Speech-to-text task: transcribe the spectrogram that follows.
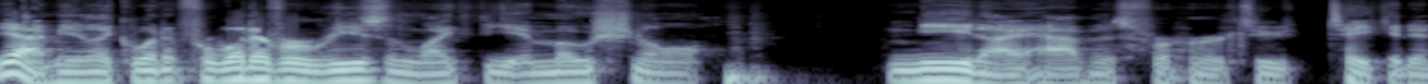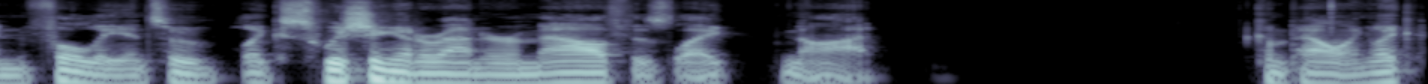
Yeah, I mean, like what for whatever reason, like the emotional need I have is for her to take it in fully, and so like swishing it around her mouth is like not compelling. Like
